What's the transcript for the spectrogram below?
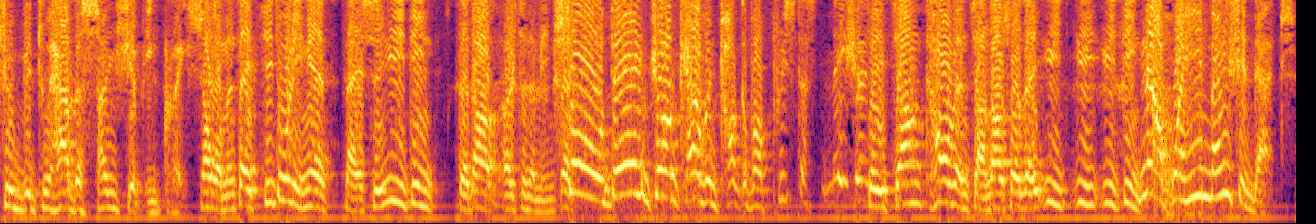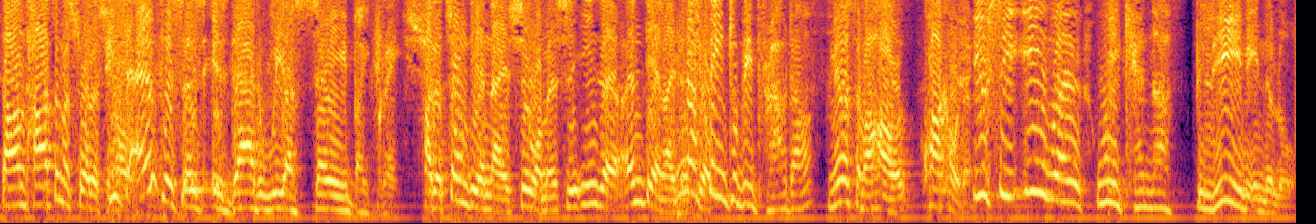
to be to have the sonship in Christ. 那我们在基督里面乃是预定 得到儿子的名分。 So then John Calvin talked about predestination. 所以将 Calvin 讲到说，在预预预定。 Now when he mentioned that, 当他这么说的时候 his，emphasis is that we are saved by grace. 他的重点乃是我们是因着恩典来得救， Nothing to be proud of. 没有什么好夸口的。 You see, even we cannot believe in the Lord.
